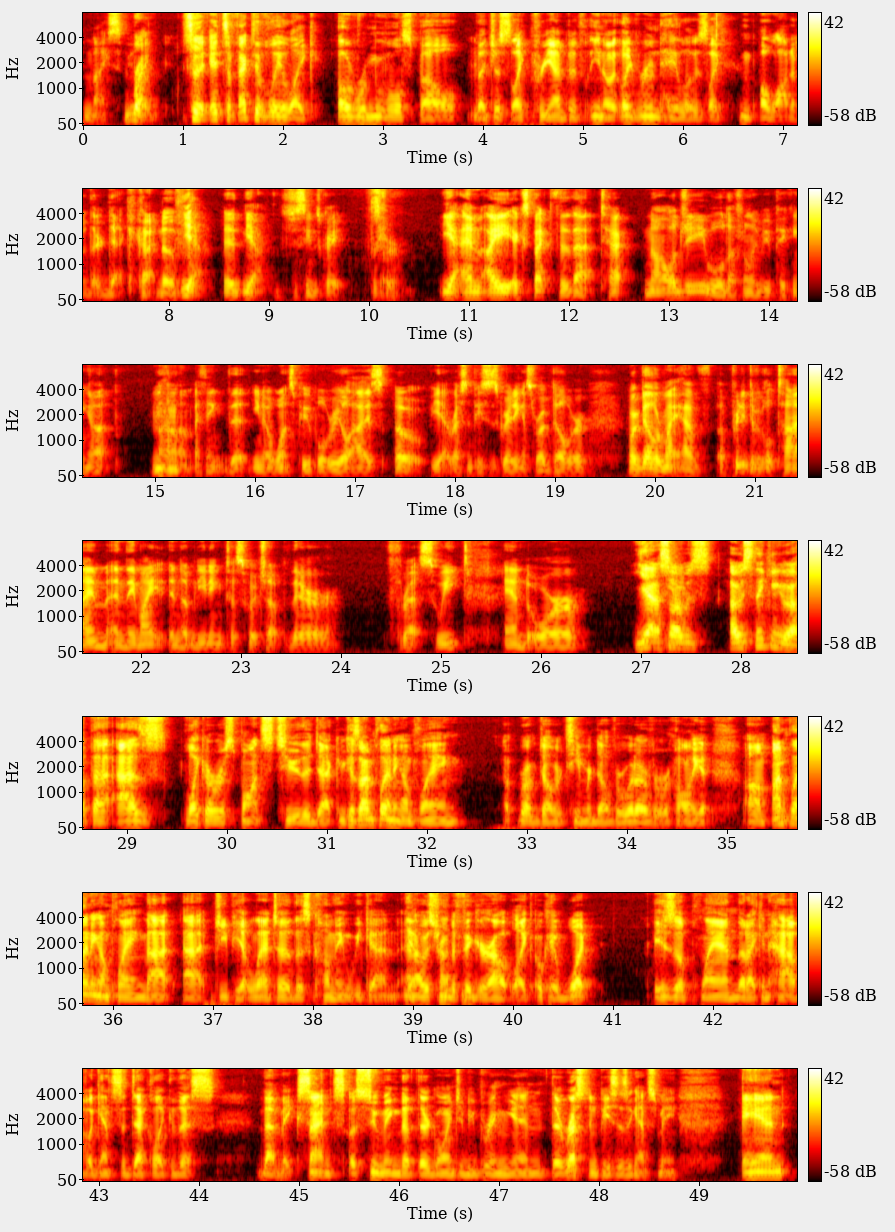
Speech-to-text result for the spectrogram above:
nice. feeling. right so it's effectively like a removal spell Mm-hmm. that just like preemptively you know like ruined halos like a lot of their deck kind of Yeah, it, yeah, it just seems great for So. sure. Yeah, and I expect that that technology will definitely be picking up. Mhm. Um, I think that you know once people realize, oh yeah, Rest in Peace is great against Rug Delver. Rug Delver might have a pretty difficult time, and they might end up needing to switch up their threat suite and or Yeah, so I was I was thinking about that as like a response to the deck because I'm planning on playing uh, Rug Delver, Temur Delver, whatever we're calling it. Um, I'm planning on playing that at GP Atlanta this coming weekend, and Yeah. I was trying to figure out like, okay, what is a plan that I can have against a deck like this that makes sense, assuming that they're going to be bringing in their rest in pieces against me, and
